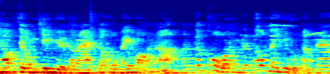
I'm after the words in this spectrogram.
ชอบจงชิมอยู่ตรงนั้นก็คงไม่เหมาะเนาะมันก็ควรจะต้องมาอยู่ข้างหน้า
